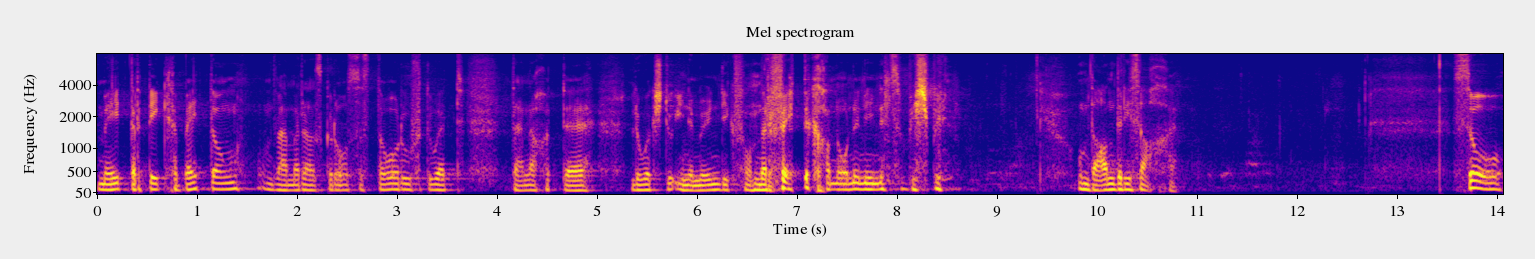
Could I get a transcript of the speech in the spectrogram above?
meterdicker Beton und wenn man das grosses Tor auftut, dann nachher, äh, schaust du in eine Mündung von einer fetten Kanone rein zum Beispiel. Und andere Sachen. So,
